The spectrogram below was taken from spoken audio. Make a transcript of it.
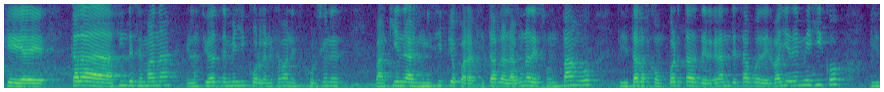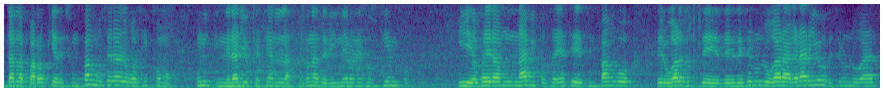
que eh, cada fin de semana en la Ciudad de México organizaban excursiones aquí en el municipio para visitar la laguna de Zumpango, visitar las compuertas del gran desagüe del Valle de México, visitar la parroquia de Zumpango. Era algo así como un itinerario que hacían las personas de dinero en esos tiempos. Y, o sea, era un hábito, o sea, ya se Zumpango, de lugar de, de, de, ser un lugar agrario, de ser un lugar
